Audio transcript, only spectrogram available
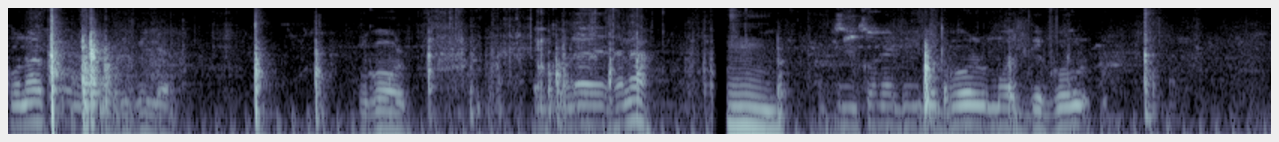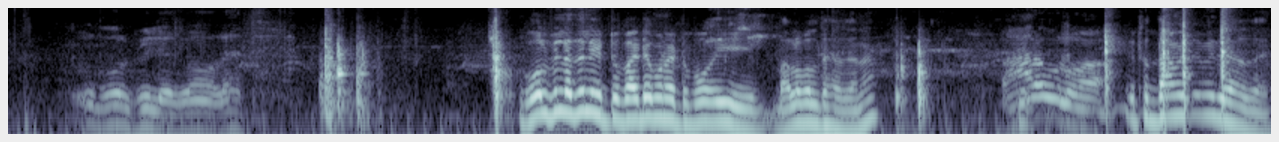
কোনার দিলে গোল। এই কোনায় আছে না? হুম। এই কোনায় দিলে গোল মধ্যে গোল। গোল ফিলে বাংলা গোল ফিলা দিলে একটু বাইরে মনে একটু ই ভালো বলতে দেখা যায় না? আরও বলো। একটু দামি দামি দেখা যায়।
